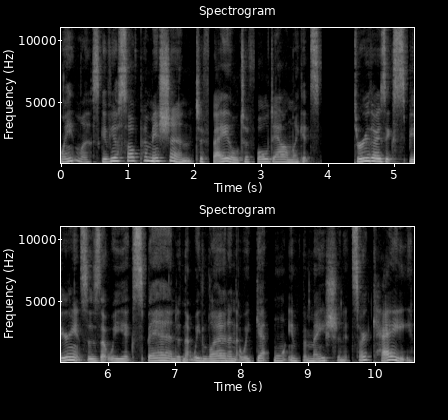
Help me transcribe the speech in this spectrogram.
pointless. Give yourself permission to fail, to fall down. Like it's through those experiences that we expand and that we learn and that we get more information. It's okay.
